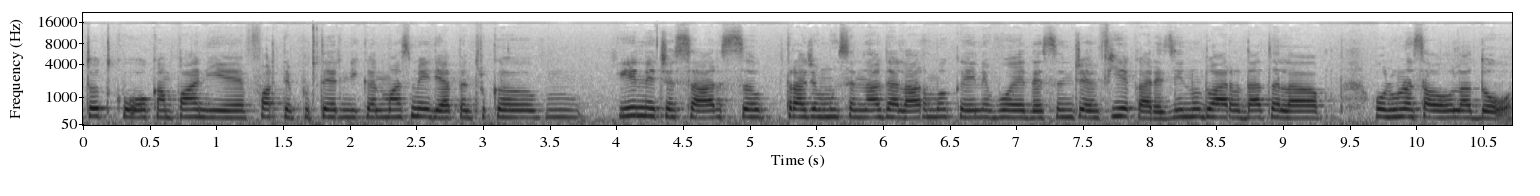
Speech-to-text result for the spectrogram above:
tot cu o campanie foarte puternică în mass media, pentru că e necesar să tragem un semnal de alarmă că e nevoie de sânge în fiecare zi, nu doar o dată la o lună sau la două.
